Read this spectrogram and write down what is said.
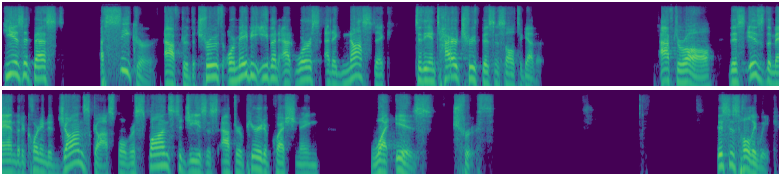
He is at best a seeker after the truth, or maybe even at worst, an agnostic to the entire truth business altogether. After all, this is the man that, according to John's gospel, responds to Jesus after a period of questioning, what is truth? This is Holy Week.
